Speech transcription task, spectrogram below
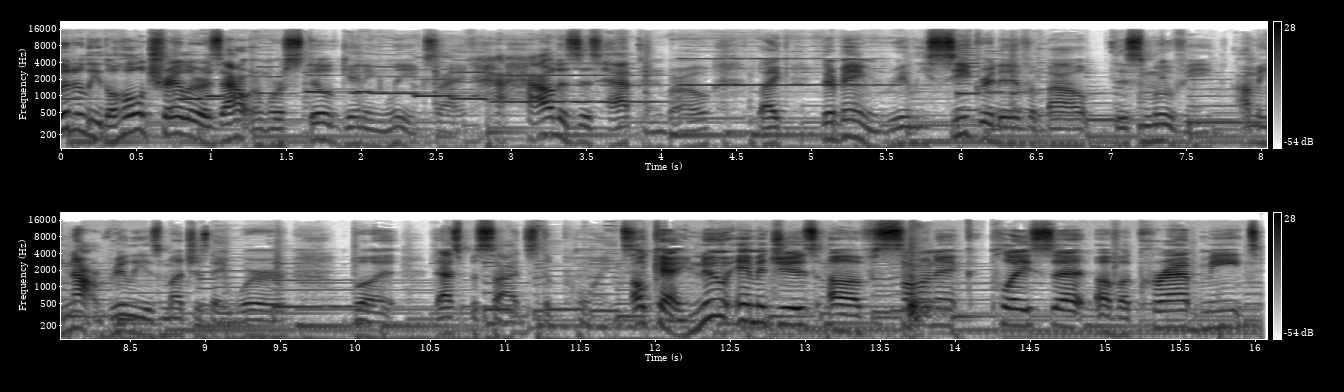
literally, the whole trailer is out and we're still getting leaks. Like, how does this happen, bro? Like, they're being really secretive about this movie. I mean, not really as much as they were, but that's besides the point. Okay, new images of Sonic playset of a Crabmeat.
